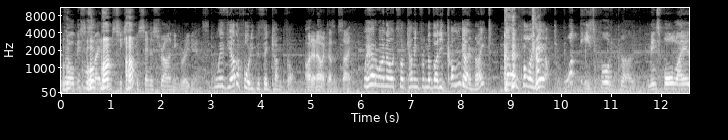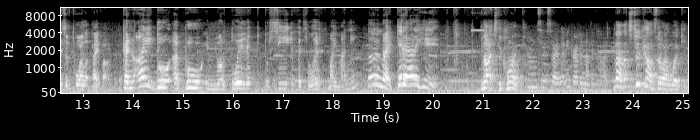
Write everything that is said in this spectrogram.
Well, this is made from 60% Australian ingredients. Where's the other 40% coming from? I don't know. It doesn't say. Well, how do I know it's not coming from the bloody Congo, mate? Go and find out. What is four foreplay? It means four layers of toilet paper. Can I do a poo in your toilet to see if it's worth my money? No, mate. Get out of here. No, it's declined. I'm so sorry. Let me grab another card. No, that's two cards that aren't working.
